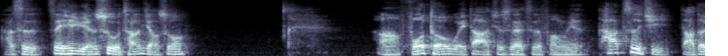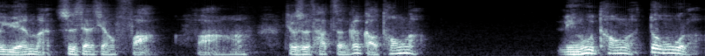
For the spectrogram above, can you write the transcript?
它是这些元素。常讲说，啊，佛陀伟大就是在这方面，他自己达到圆满是在讲法法啊，就是他整个搞通了，领悟通了，顿悟了，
